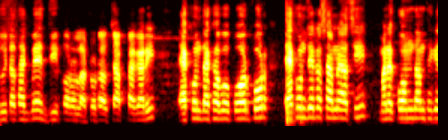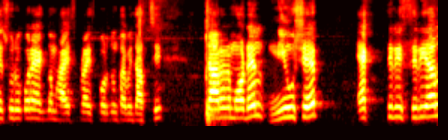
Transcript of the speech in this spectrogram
দুইটা থাকবে জি করোলা টোটাল চারটা গাড়ি। এখন দেখাবো পর পর এখন যেটা সামনে আছি মানে কম দাম থেকে শুরু করে একদম হাইস্ট প্রাইস পর্যন্ত আমি যাচ্ছি। চারের মডেল নিউ শেপ একত্রিশ সিরিয়াল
